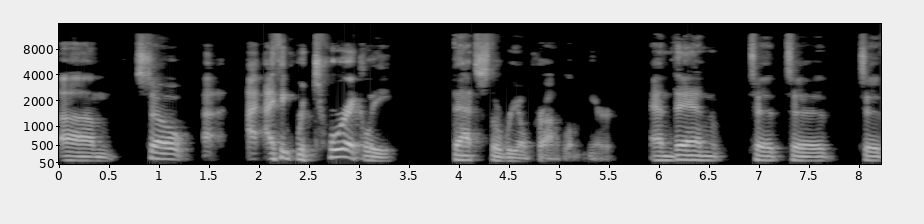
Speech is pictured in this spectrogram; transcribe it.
Um, so uh, I, I think rhetorically, that's the real problem here. And then to, to, to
